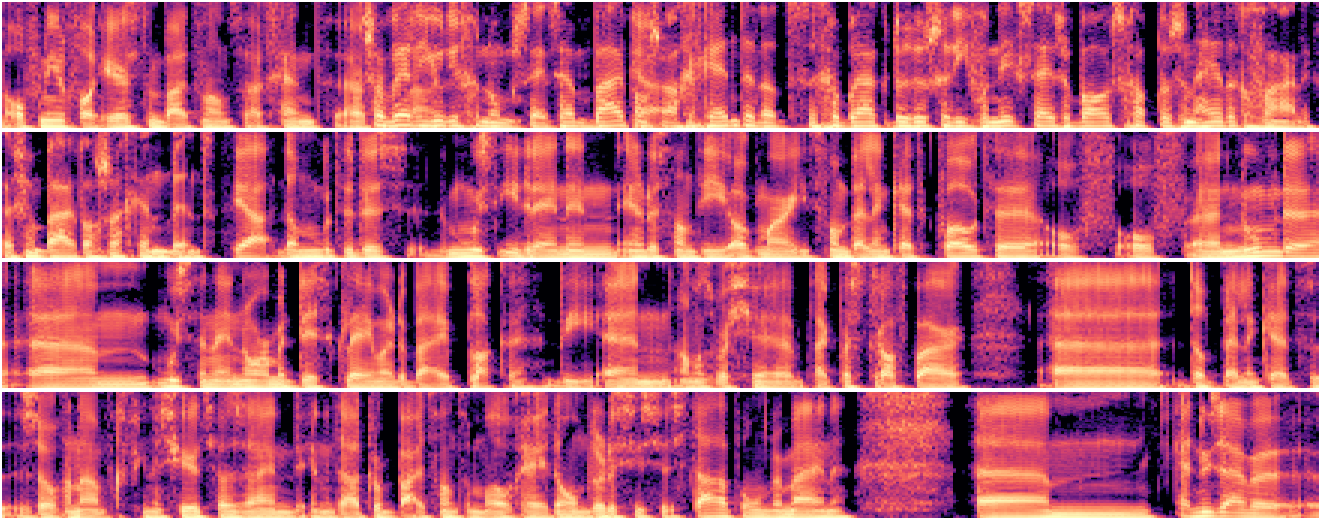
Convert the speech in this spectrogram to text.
of in ieder geval eerst een buitenlandse agent. Uh, Zo werden jullie genoemd steeds. Een buitenlandse ja. agent. En dat gebruiken de Russen die voor niks deze boodschap. Dat is een hele gevaarlijk als je een buitenlandse agent bent. Ja, dan moeten dus, moest iedereen in, in Rusland die ook maar iets van Bellingcat quote of, of uh, noemde, um, moest een enorme disclaimer erbij plakken. Die, en anders was je blijkbaar strafbaar dat Bellingcat zogenaamd gefinancierd zou zijn. Inderdaad door buitenlandse mogelijkheden om de Russische staat te ondermijnen. Um, en nu zijn we eh,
